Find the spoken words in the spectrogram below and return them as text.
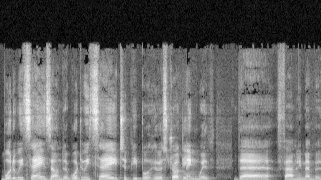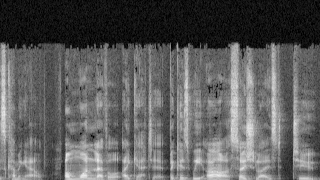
What do we say, Zander? What do we say to people who are struggling with their family members coming out? On one level, I get it because we are socialized to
